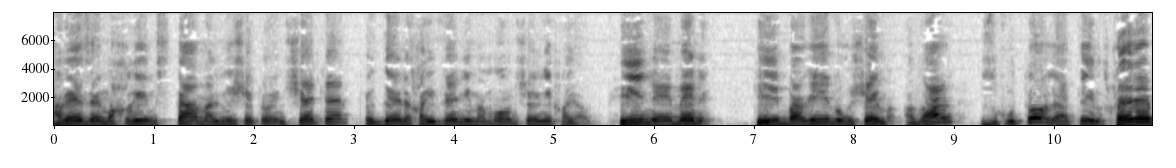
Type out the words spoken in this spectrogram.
הרי זה מחרים סתם על מי שטוען שקר כדי לחייבני ממון שאיני חייב. היא נאמנת, כי היא בריא והוא שמא, אבל זכותו להטיל חרב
